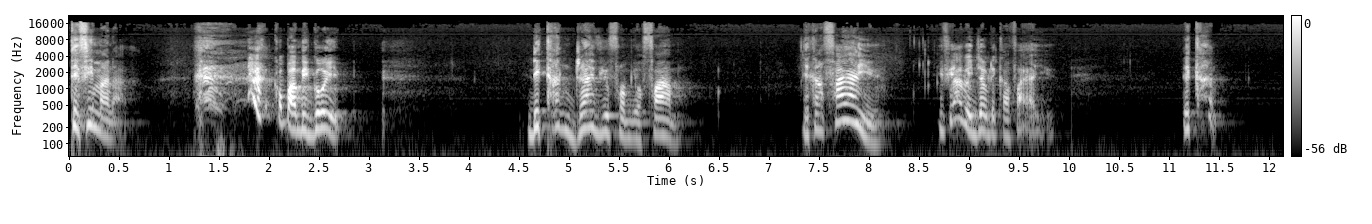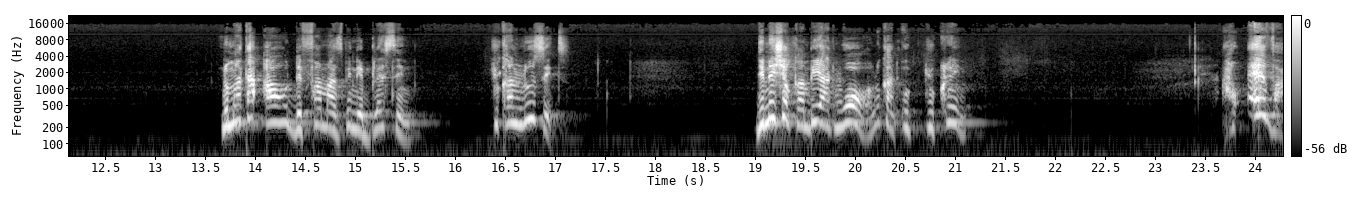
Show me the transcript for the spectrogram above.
Tefimana, come and be going. They can drive you from your farm. They can fire you. If you have a job, they can fire you. They can. No matter how the farm has been a blessing, you can lose it. The nation can be at war. Look at Ukraine. However,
